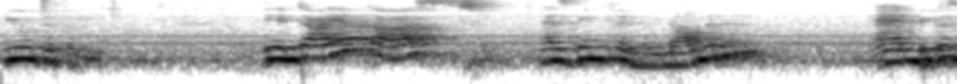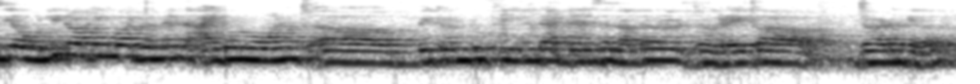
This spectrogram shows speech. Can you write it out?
beautifully. The entire cast has been phenomenal. And because we are only talking about women, I don't want uh, Vikram to feel that there is another Jagreka Jad here.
